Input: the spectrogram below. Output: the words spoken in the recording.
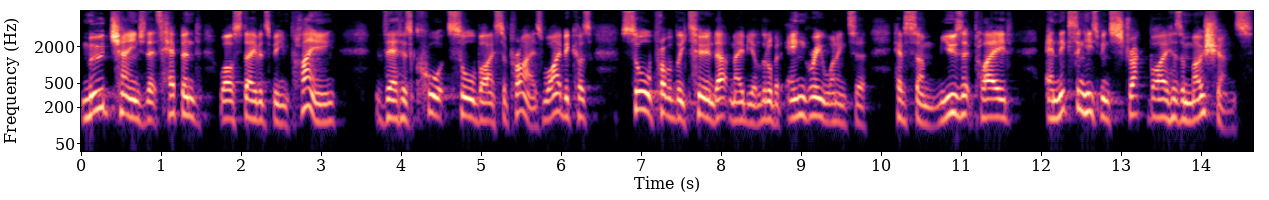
mood change that's happened whilst David's been playing that has caught Saul by surprise. Why? Because Saul probably turned up maybe a little bit angry, wanting to have some music played. And next thing, he's been struck by his emotions.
